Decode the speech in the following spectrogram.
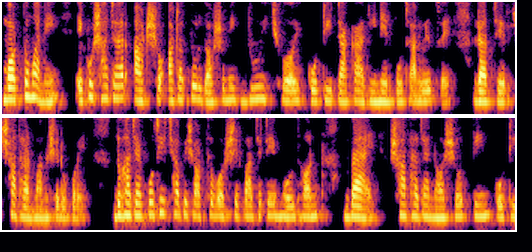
বর্তমানে একুশ হাজার আটশো আটাত্তর দশমিক দুই ছয় কোটি টাকা ঋণের বোঝা রয়েছে রাজ্যের সাধারণ মানুষের উপরে। দু হাজার পঁচিশ ছাব্বিশ অর্থবর্ষের বাজেটে মূলধন ব্যয় সাত হাজার নশো তিন কোটি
